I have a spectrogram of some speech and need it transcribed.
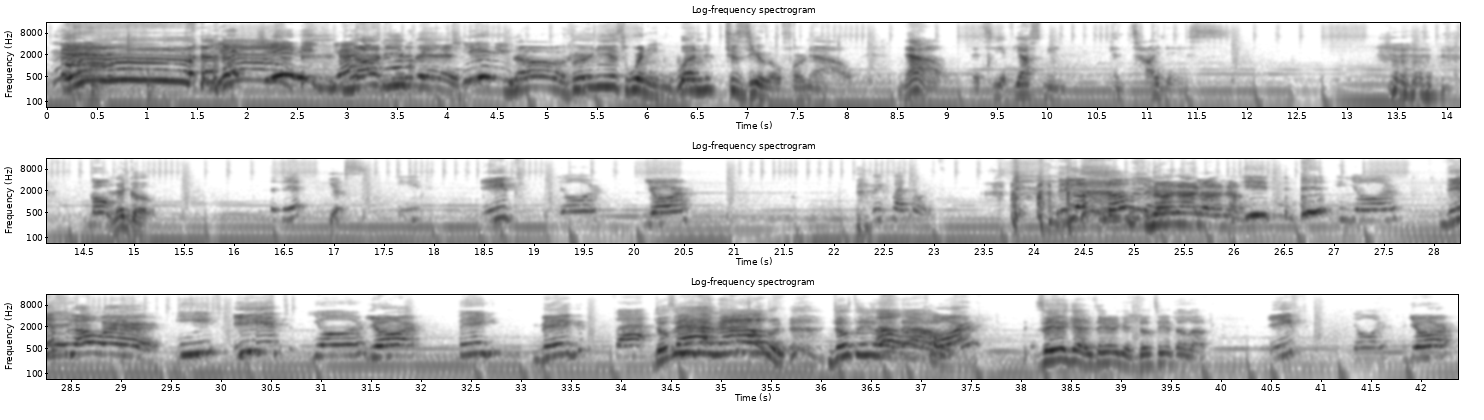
Ooh! You're cheating. You're Not totally even. cheating. No, Bernie is winning one to zero for now. Now, let's see if Yazmine can tie this. Go. Let go. That's it. Yes. Eat Eat your your. Big fat toys. Dilo slower. No, no, no, no. Eat your This slower. eat Eat your your big big fat Don't say it that loud. Don't say it that Oh, loud. corn. Say it again. Say it again. Don't say it that loud. Eat your your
